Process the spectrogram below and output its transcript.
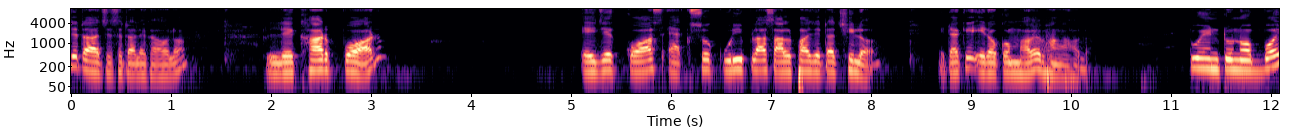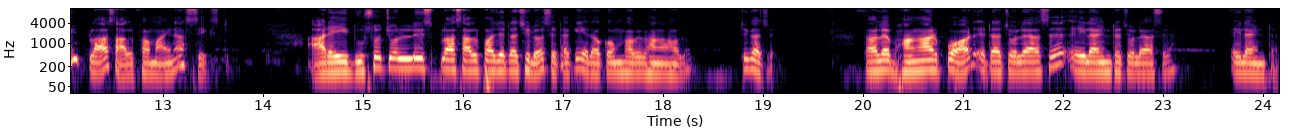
যেটা আছে সেটা লেখা হলো। লেখার পর এই যে কস একশো কুড়ি প্লাস আলফা যেটা ছিল, এটাকে এরকমভাবে ভাঙা হলো। টু ইন্টু নব্বই প্লাস আলফা মাইনাস সিক্সটি। আর এই দুশো চল্লিশ প্লাস আলফা যেটা ছিল সেটাকে এরকমভাবে ভাঙা হলো, ঠিক আছে? তাহলে ভাঙার পর এটা চলে আসে, এই লাইনটা চলে আসে, এই লাইনটা।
